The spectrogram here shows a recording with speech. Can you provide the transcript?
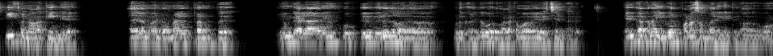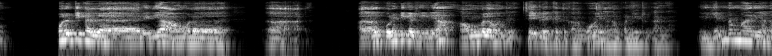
Stephen Hawking அது இல்லாமல் டொனால்ட் ட்ரம்ப்பு இவங்க எல்லாரையும் கூப்பிட்டு விருது கொடுக்கறது ஒரு வழக்கமாகவே வச்சுருக்காரு. எதுக்காகனா இவர் பணம் சம்பாதிக்கிறதுக்காகவும் பொலிட்டிக்கல் ரீதியாக அவங்கள அதாவது பொலிட்டிக்கல் ரீதியாக அவங்கள வந்து ஜெயிக்க வைக்கிறதுக்காகவும் இதெல்லாம் பண்ணிகிட்ருக்காங்க இது என்ன மாதிரியான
